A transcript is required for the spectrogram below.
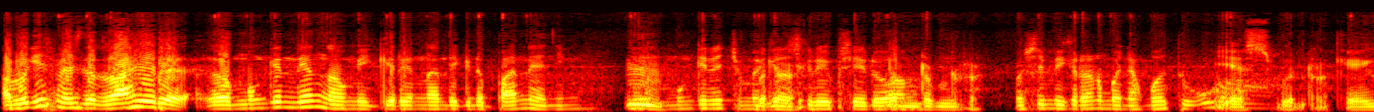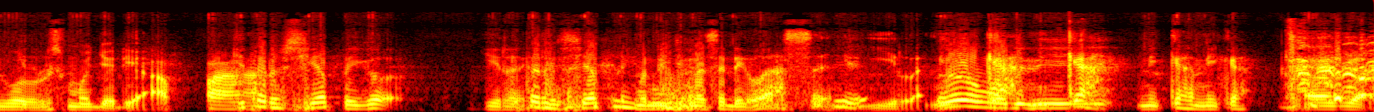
Apalagi semester terakhir ya, gak mungkin dia gak mikirin nanti ke depannya anjing. Hmm, Mungkin dia cuma bener. skripsi doang. Bener bener. Pasti pikiran banyak banget tuh. Yes bener kayak gue lulus mau jadi apa? Kita harus siap Bego. gila. kita harus siap nih. Menuju masa dewasa. Iya. Gila. Lu mau Nikah, jadi- nikah, nikah, nikah. Oh,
